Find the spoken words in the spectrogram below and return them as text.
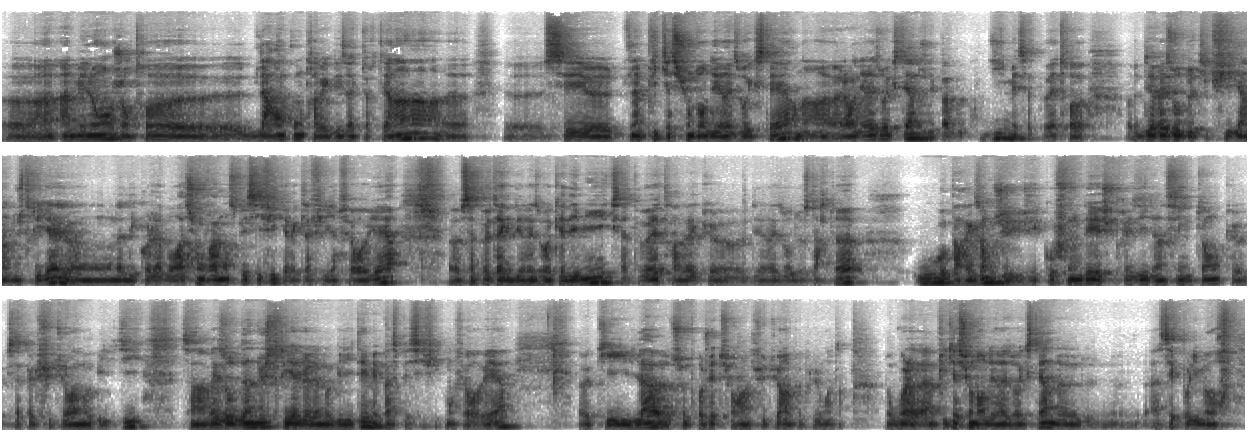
un, un, mélange entre euh, la rencontre avec des acteurs terrain, euh, c'est de l'implication dans des réseaux externes. Hein. Alors les réseaux externes, je l'ai pas beaucoup dit, mais ça peut être des réseaux de type filière industrielle. On a des collaborations vraiment spécifiques avec la filière ferroviaire. ça peut être avec des réseaux académiques, ça peut être avec des réseaux de start-up où, euh, par exemple, j'ai cofondé et je préside un think tank euh, qui s'appelle Futura Mobility. C'est un réseau d'industriels de la mobilité, mais pas spécifiquement ferroviaire, euh, qui, là, se projette sur un futur un peu plus lointain. Donc voilà, implication dans des réseaux externes assez polymorphes.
